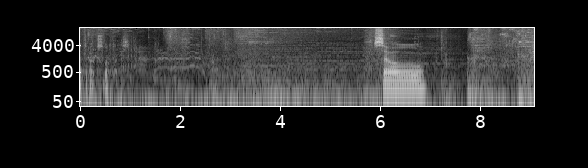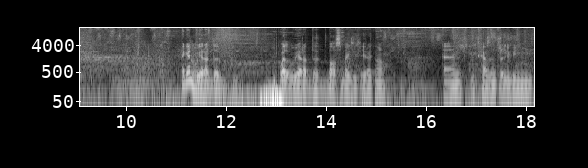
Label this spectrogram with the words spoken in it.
What else? What else? So again, we are at the well, we are at the boss basically right now, and it hasn't really been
